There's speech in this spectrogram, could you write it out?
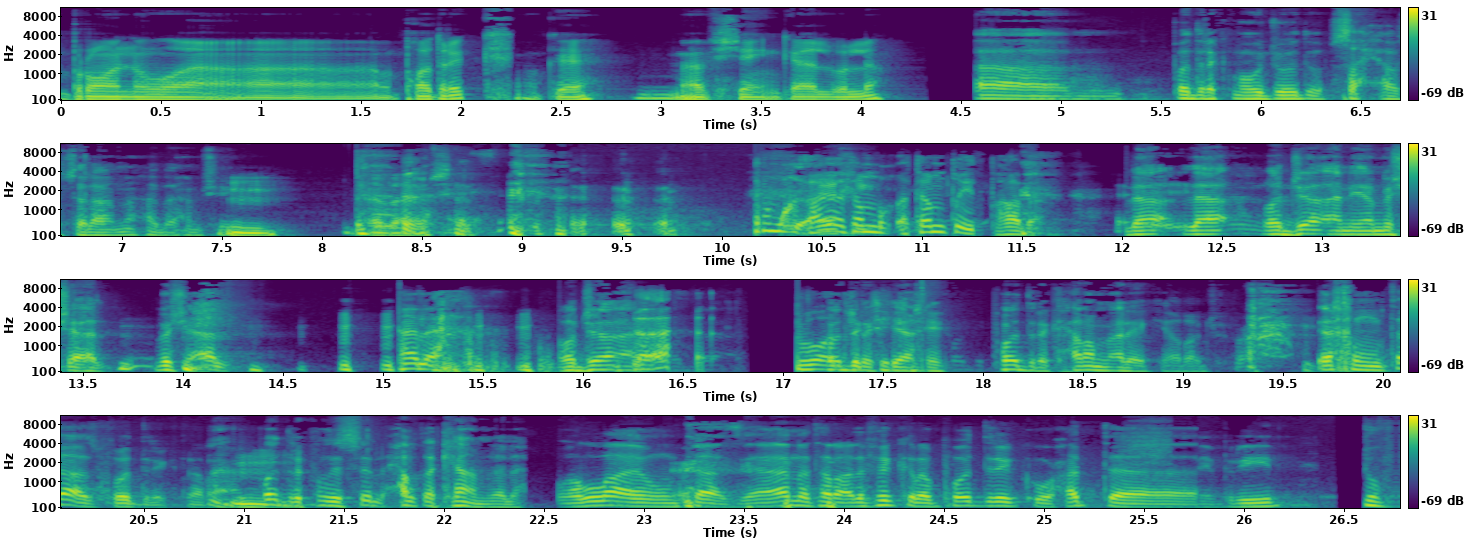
برون وبودريك okay. ما في شيء قال ولا؟ آه بودريك موجود وبصحة وسلامة هذا أهم شيء. هذا أهم شيء. هذا تمطيط هذا. لا لا رجاء يا مشعل. مشعل. هلا. رجاء بودريك. يا أخي. بودريك حرام عليك يا رجل. يا أخي ممتاز بودريك ترى. بودريك يصير حلقة كاملة له. والله ممتاز. يعني أنا ترى على فكرة بودريك وحتى برين شوف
